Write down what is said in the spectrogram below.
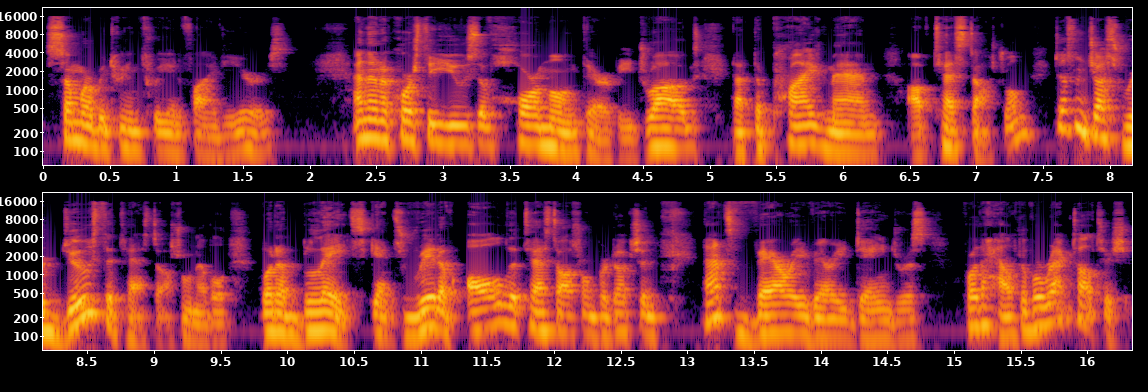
somewhere between three and five years. And then, of course, the use of hormone therapy, drugs that deprive men of testosterone, doesn't just reduce the testosterone level, but ablates, gets rid of all the testosterone production. That's very, very dangerous for the health of erectile tissue.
